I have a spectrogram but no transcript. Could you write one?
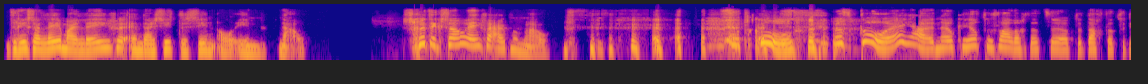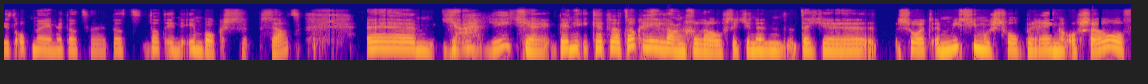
er is alleen maar leven en daar zit de zin al in. Nou, schud ik zo even uit mijn mouw. Wat cool. Dat is cool, hè? Ja, en ook heel toevallig dat eh, op de dag dat we dit opnemen, dat eh, dat, dat in de inbox zat. Ehm, ja, jeetje, ik, ben, ik heb dat ook heel lang geloofd. Dat je, een, dat je een soort een missie moest volbrengen of zo. Of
